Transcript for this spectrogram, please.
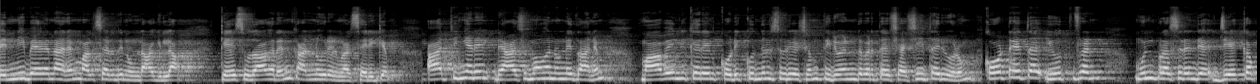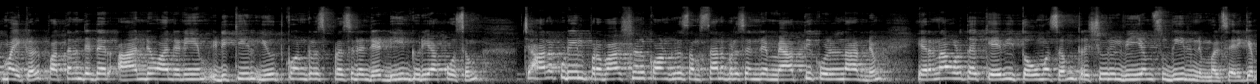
Benny ബേഗനാനും മത്സരത്തിനുണ്ടാകില്ല. കെ സുധാകരൻ കണ്ണൂരിൽ മത്സരിക്കും. ആറ്റിങ്ങലിൽ രാജ്മോഹൻ ഉണ്ണിത്താനും മാവേലിക്കരയിൽ കൊടിക്കുന്നിൽ സുരേഷും തിരുവനന്തപുരത്ത് ശശി തരൂറും കോട്ടയത്ത് യൂത്ത് ഫ്രണ്ട് മുൻ പ്രസിഡന്റ് ജേക്കബ് മൈക്കിൾ പത്തനംതിട്ടയിൽ ആന്റോ ആന്റണിയും ഇടുക്കിയിൽ യൂത്ത് കോൺഗ്രസ് പ്രസിഡന്റ് ഡീൻ കുര്യാക്കോസും ചാലക്കുടിയിൽ പ്രഭാഷണൽ കോൺഗ്രസ് സംസ്ഥാന പ്രസിഡന്റ് മാത്യു കുഴൽനാടനും എറണാകുളത്ത് കെ വി തോമസും തൃശൂരിൽ വി എം സുധീരനും മത്സരിക്കും.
